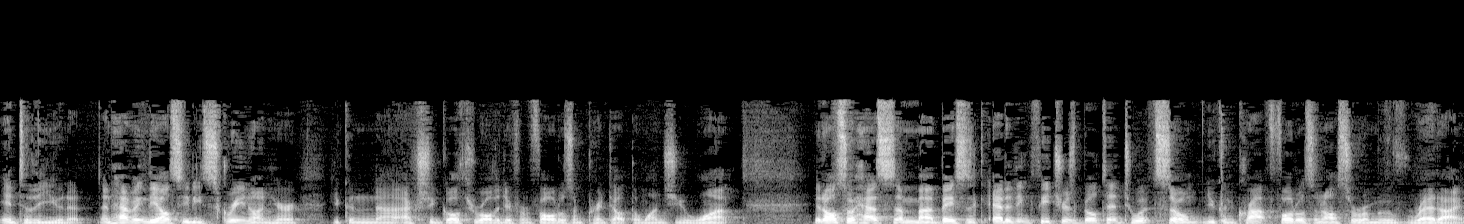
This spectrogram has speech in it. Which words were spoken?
into the unit. And having the LCD screen on here, you can uh, actually go through all the different photos and print out the ones you want. It also has some uh, basic editing features built into it, so you can crop photos and also remove red eye.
